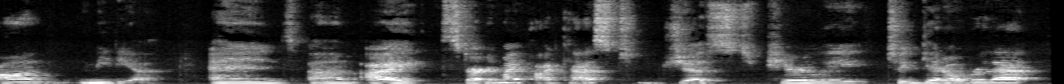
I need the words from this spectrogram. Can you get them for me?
on media. And um, I started my podcast just purely to get over that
